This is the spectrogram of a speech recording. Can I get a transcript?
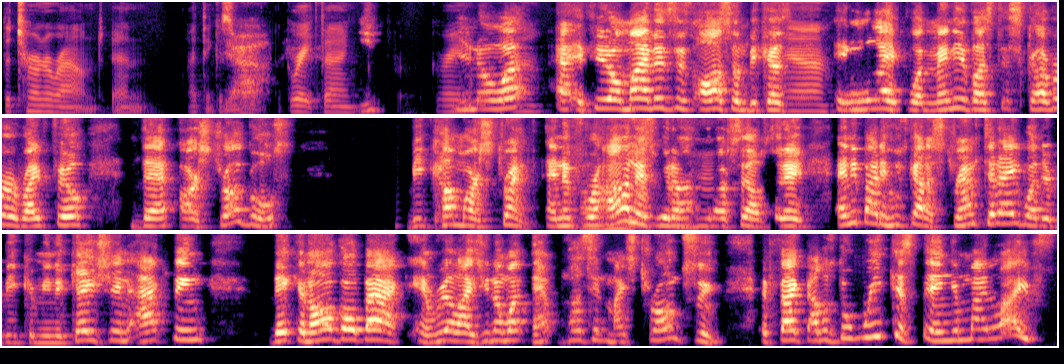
the turnaround. And I think it's Yeah. a great thing. You- Great. You know what? Yeah. If you don't mind, this is awesome because Yeah. in life, what many of us discover, right, Phil, that our struggles become our strength. And if we're Mhm. honest with, our- Mhm. ourselves today, anybody who's got a strength today, whether it be communication, acting, they can all go back and realize, you know what, that wasn't my strong suit. In fact, that was the weakest thing in my life.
